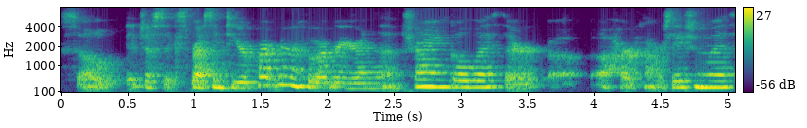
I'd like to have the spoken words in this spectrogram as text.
So just expressing to your partner, whoever you're in the triangle with or a- hard conversation with,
